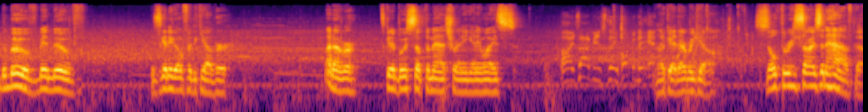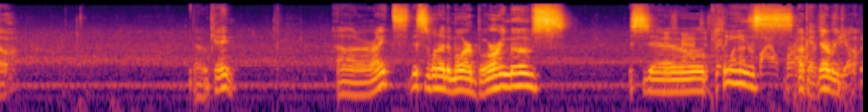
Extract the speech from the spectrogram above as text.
the move, mid-move. He's gonna go for the cover. Whatever. It's gonna boost up the match rating anyways. Okay, there we go. Still three stars and a half, though. Okay. Alright, this is one of the more boring moves. So, please... Okay, there we go.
